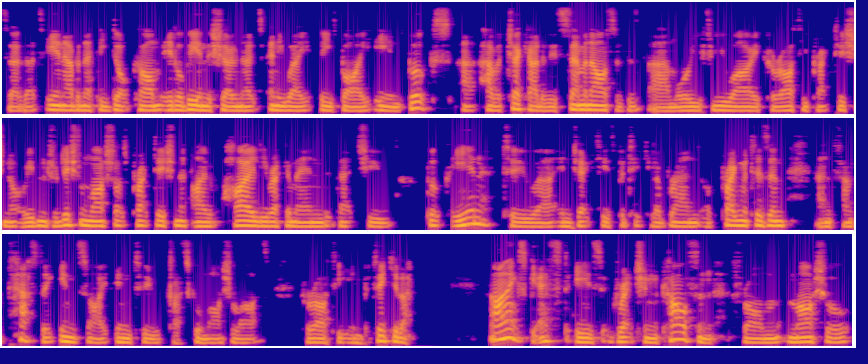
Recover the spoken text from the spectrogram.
So that's iainabernethy.com. It'll be in the show notes anyway. Please buy Iain's books. Uh, have a check out of his seminars. Um, or if you are a karate practitioner or even a traditional martial arts practitioner, I highly recommend that you book Iain to uh, inject his particular brand of pragmatism and fantastic insight into classical martial arts, karate in particular. Our next guest is Gretchen Carlon from Martial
